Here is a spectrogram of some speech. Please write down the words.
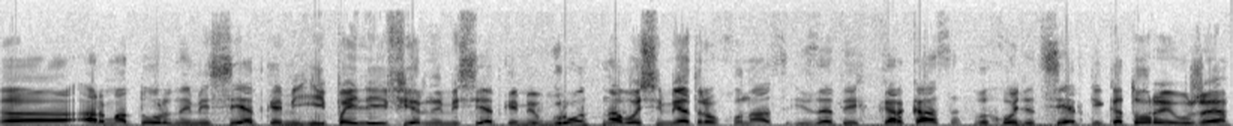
э, арматурными сетками и полиэфирными сетками в грунт. На 8 метров у нас из этих каркасов выходят сетки, которые уже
